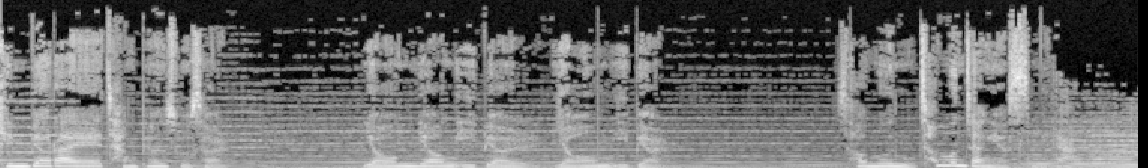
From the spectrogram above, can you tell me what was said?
김별아의 장편 소설 영영 이별 영 이별 서문 첫 문장이었습니다.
